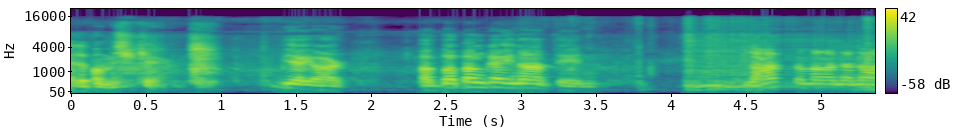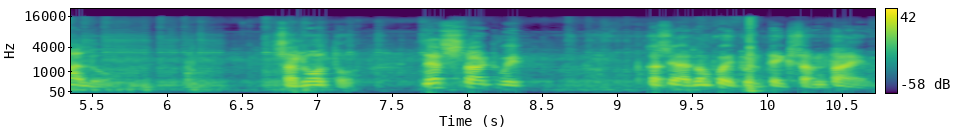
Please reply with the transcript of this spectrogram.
Hello po, Mr. Chair. BIR, pagbabanggay natin lahat ng mga nanalo sa loto. Let's start with, kasi alam ko it will take some time.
